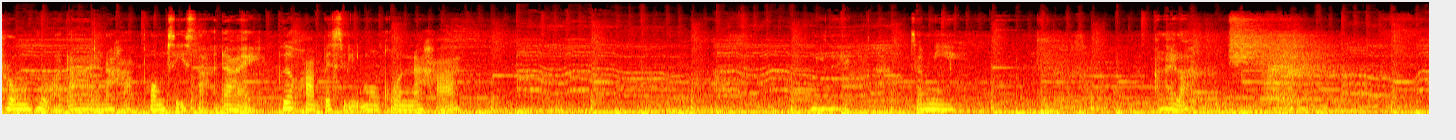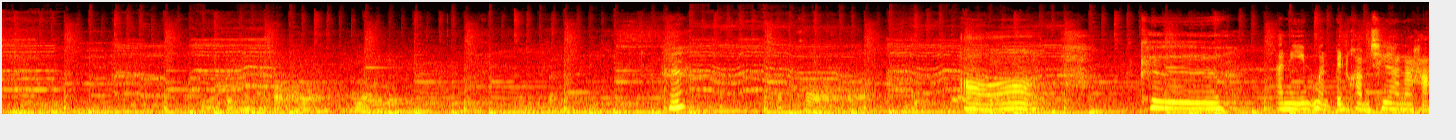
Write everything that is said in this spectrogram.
พรมหัวได้นะคะ พรมศีรษะได้เพื่อความเป็นสิริมงคลนะคะนี่เลยจะมี อะไรเหรอเป็นขออะไรฮะขออ๋อ คืออันนี้เหมือนเป็นความเชื่อนะคะ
